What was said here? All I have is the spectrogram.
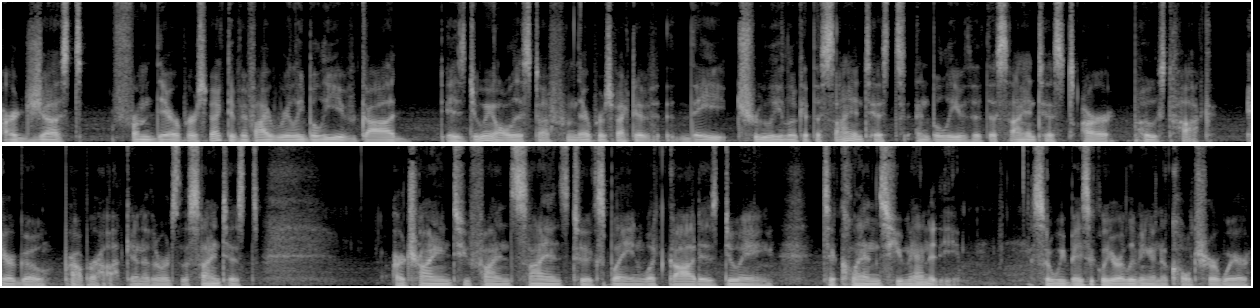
are just from their perspective, if I really believe God is doing all this stuff from their perspective, they truly look at the scientists and believe that the scientists are post hoc, ergo propter hoc. In other words, the scientists are trying to find science to explain what God is doing to cleanse humanity. So we basically are living in a culture where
